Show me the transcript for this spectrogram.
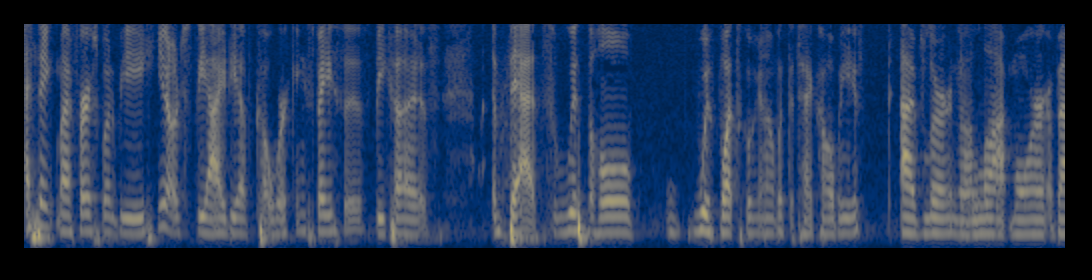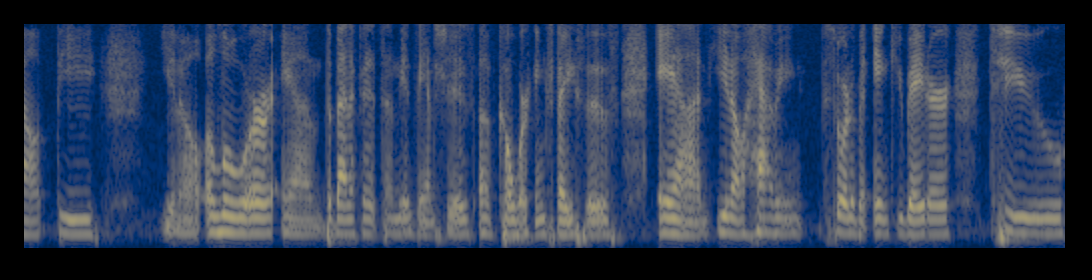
I think my first one would be, you know, just the idea of co-working spaces because that's with the whole with what's going on with the tech homies, I've learned a lot more about the you know, allure and the benefits and the advantages of co-working spaces and, you know, having sort of an incubator to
